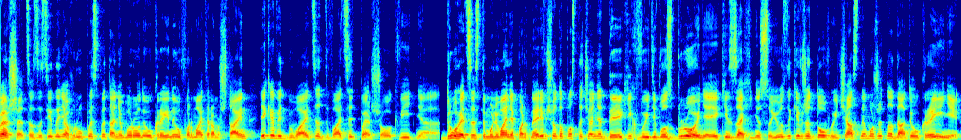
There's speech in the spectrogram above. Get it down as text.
Перше це засідання групи з питань оборони України у форматі Рамштайн, яке відбувається 21 квітня. Друге це стимулювання партнерів щодо постачання деяких видів озброєння, які західні союзники вже довгий час не можуть надати Україні.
